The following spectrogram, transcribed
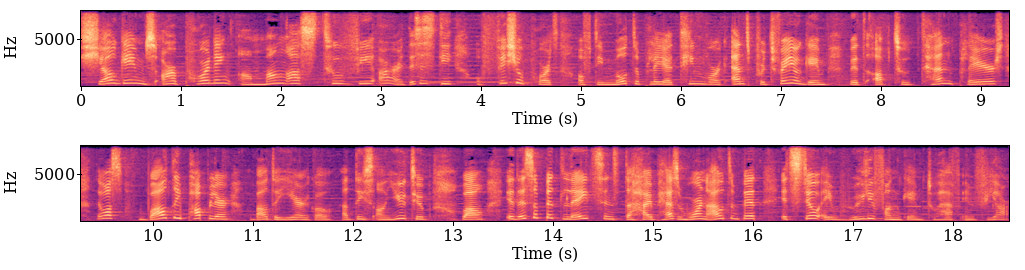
Schell Games are porting Among Us to VR. This is the official port of the multiplayer teamwork and portrayal game with up to 10 players that was wildly popular about a year ago, at least on YouTube. While it is a bit late since the hype has worn out a bit, it's still a really fun game to have in VR.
